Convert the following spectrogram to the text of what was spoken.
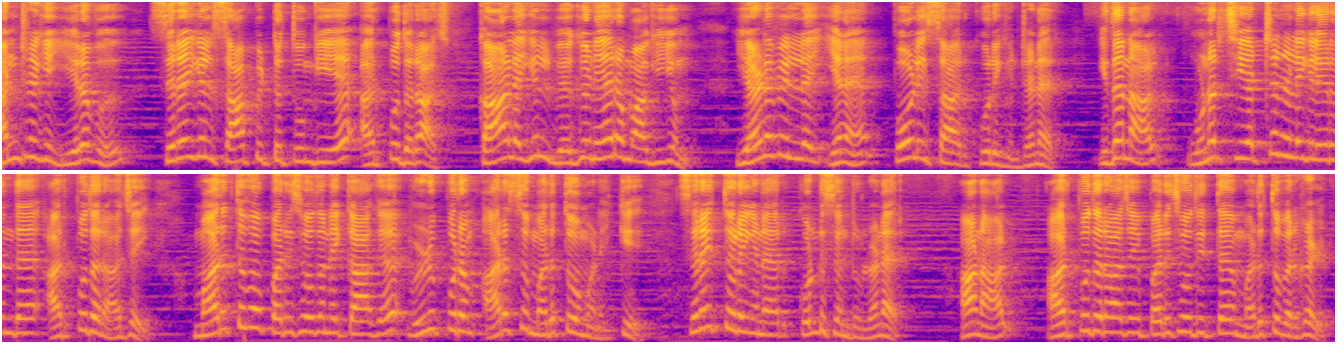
அன்றைய இரவு சிறையில் சாப்பிட்டு தூங்கிய அற்புதராஜ் காலையில் வெகு நேரமாகியும் எழவில்லை என போலீசார் கூறுகின்றனர். இதனால் உணர்ச்சியற்ற நிலையில் இருந்த அற்புதராஜை மருத்துவ பரிசோதனைக்காக விழுப்புரம் அரசு மருத்துவமனைக்கு சிறைத்துறையினர் கொண்டு சென்றுள்ளனர். ஆனால் அற்புதராஜை பரிசோதித்த மருத்துவர்கள்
